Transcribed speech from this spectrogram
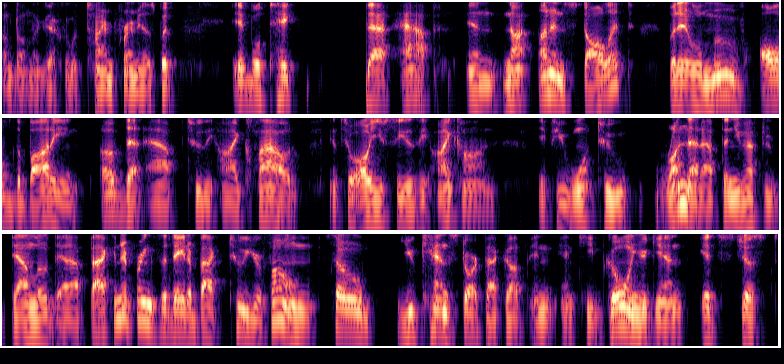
I don't know exactly what time frame is, but it will take that app and not uninstall it, but it will move all of the body of that app to the iCloud. And so all you see is the icon if you want to run that app, then you have to download that app back and it brings the data back to your phone. So you can start back up and, and keep going again. It's just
